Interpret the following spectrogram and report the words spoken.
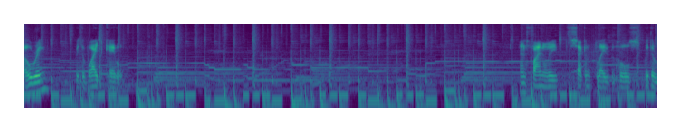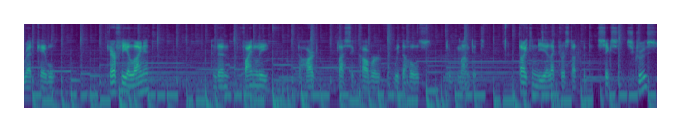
O-ring with the white cable. And finally, second plate with holes with the red cable. Carefully align it and then finally the hard plastic cover with the holes to mount it. Tighten the electrostat with 6 screws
